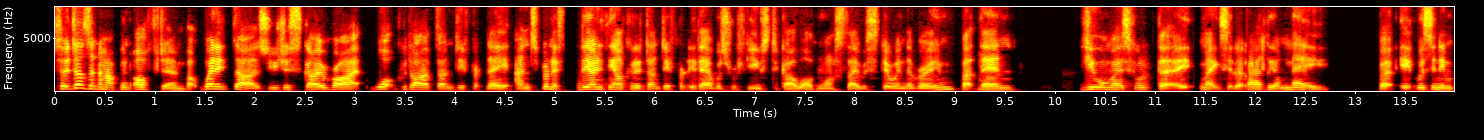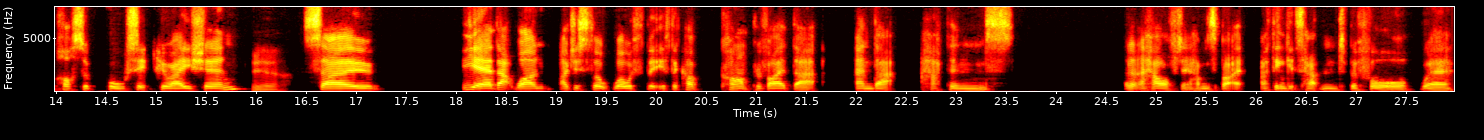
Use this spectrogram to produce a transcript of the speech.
so it doesn't happen often, but when it does, you just go, right, what could I have done differently? And to be honest, the only thing I could have done differently there was refuse to go on whilst they were still in the room. But Right. then you almost feel that it makes it look badly on me. But it was an impossible situation. Yeah. So yeah, that one I just thought, well, if the if the club can't provide that and that happens, I don't know how often it happens, but I, think it's happened before where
